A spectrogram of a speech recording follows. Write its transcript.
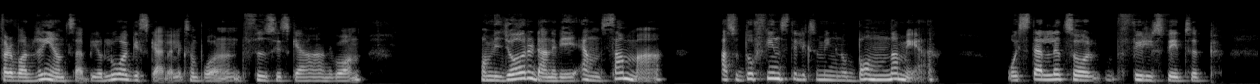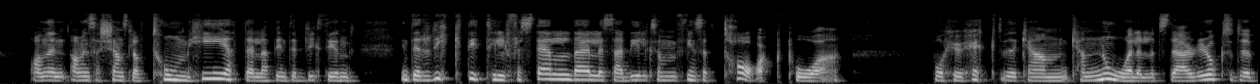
för att vara rent så här biologiska eller liksom på den fysiska nivån. Om vi gör det där när vi är ensamma, alltså då finns det liksom ingen att bonda med. Och istället så fylls vi typ av en, av en så känsla av tomhet eller att det inte riktigt, inte riktigt tillfredsställda eller så här, det liksom finns ett tak på, på hur högt vi kan, kan nå eller lite sådär. Det är också typ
